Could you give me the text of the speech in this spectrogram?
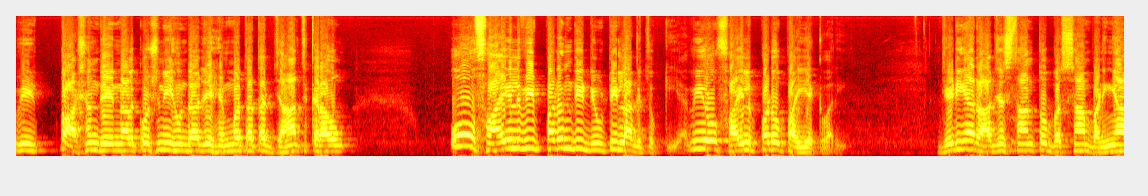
ਵੀ ਭਾਸ਼ਣ ਦੇਣ ਨਾਲ ਕੁਝ ਨਹੀਂ ਹੁੰਦਾ, ਜੇ ਹਿੰਮਤ ਹੈ ਤਾਂ ਜਾਂਚ ਕਰਾਓ। ਉਹ ਫਾਈਲ ਵੀ ਪੜਨ ਦੀ ਡਿਊਟੀ ਲੱਗ ਚੁੱਕੀ ਹੈ। ਵੀ ਉਹ ਫਾਈਲ ਪੜੋ ਭਾਈ ਇੱਕ ਵਾਰੀ। ਜਿਹੜੀਆਂ ਰਾਜਸਥਾਨ ਤੋਂ ਬੱਸਾਂ ਬਣੀਆਂ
